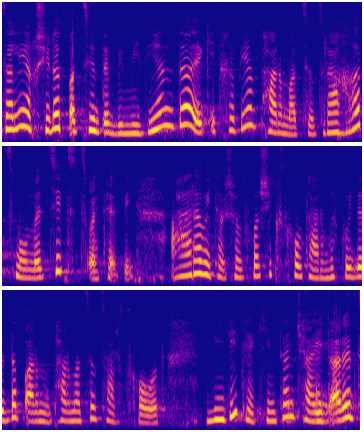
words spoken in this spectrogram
ძალიან ხშირად პაციენტები მიდიან და ეკითხებიან ფარმაცევტს, რაღაც მომეცით წვეთები. არავითარ შემთხვევაში გთხოვთ არ მიხვიდეთ და ფარმაცევტს არ სთხოვოთ. მიდით ექიმთან ჩაიტარეთ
